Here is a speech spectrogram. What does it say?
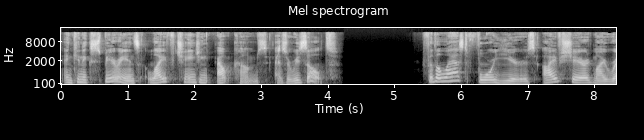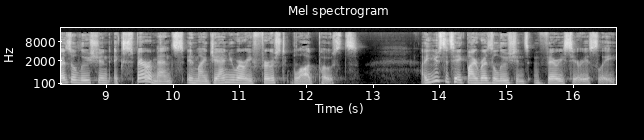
and can experience life changing outcomes as a result. For the last four years, I've shared my resolution experiments in my January 1st blog posts. I used to take my resolutions very seriously,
